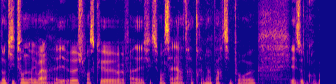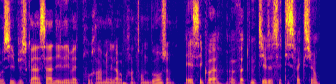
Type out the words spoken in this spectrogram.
Donc ils tournent, voilà. Et eux, je pense que, enfin effectivement, ça a l'air très très bien parti pour eux. Les autres groupes aussi, puisque Assad il va être programmé là au printemps de Bourges. Et c'est quoi euh, votre motif de satisfaction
